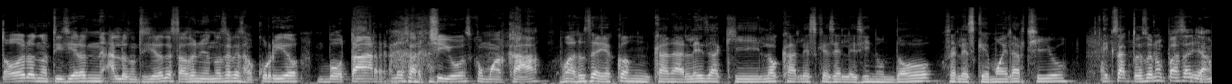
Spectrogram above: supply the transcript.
todos los noticieros, a los noticieros de Estados Unidos no se les ha ocurrido votar los archivos como acá. Como ha sucedido con canales aquí locales que se les inundó, se les quemó el archivo. Exacto, eso no pasa ya.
